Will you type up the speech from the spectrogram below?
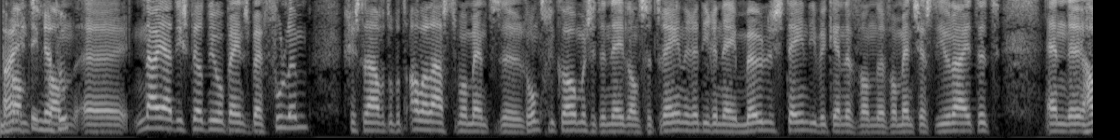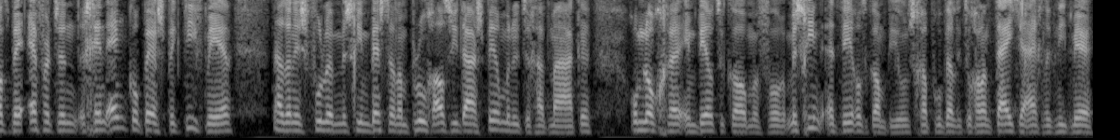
Waar is die naartoe? Van, uh, nou ja, die speelt nu opeens bij Fulham. Gisteravond op het allerlaatste moment uh, rondgekomen. Zit een Nederlandse trainer, die René Meulensteen, die we kennen van, uh, van Manchester United. En had bij Everton geen enkel perspectief meer. Nou, dan is Fulham misschien best wel een ploeg als hij daar speelminuten gaat maken. Om nog in beeld te komen voor misschien het wereldkampioenschap. Hoewel hij toch al een tijdje eigenlijk niet meer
